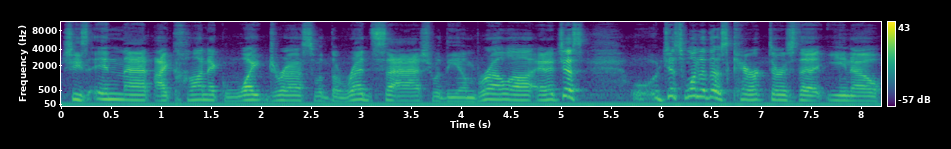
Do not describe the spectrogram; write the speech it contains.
She's in that iconic white dress with the red sash with the umbrella, and it just just one of those characters that you know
